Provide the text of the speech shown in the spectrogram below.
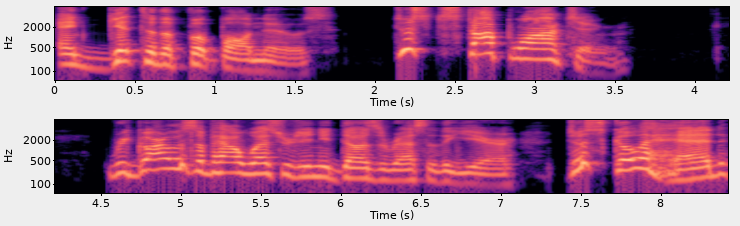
and get to the football news? Just stop watching. Regardless of how West Virginia does the rest of the year, just go ahead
